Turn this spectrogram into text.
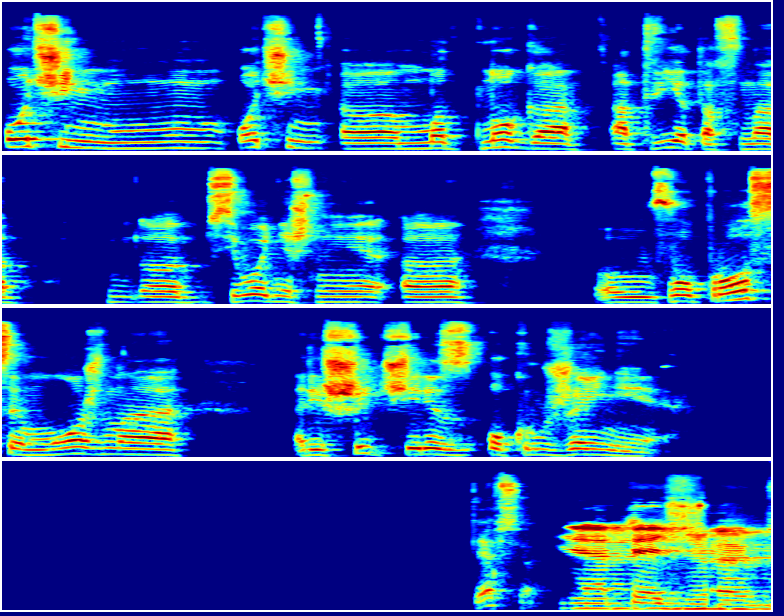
очень, очень э, много ответов на э, сегодняшние э, вопросы можно решить через окружение. Я все. И опять же,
